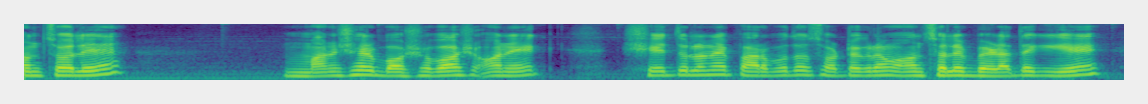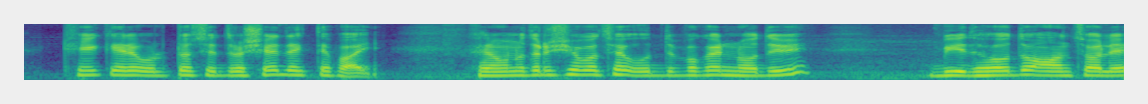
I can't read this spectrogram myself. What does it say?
অঞ্চলে মানুষের বসবাস অনেক। সেই তুলনায় পার্বত্য চট্টগ্রাম অঞ্চলে বেড়াতে গিয়ে ঠিক এর উল্টো চিত্র সে দেখতে পায়। এখানে উনত্রিশে বলছে উদ্দীপকের নদী বিধৌত অঞ্চলে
